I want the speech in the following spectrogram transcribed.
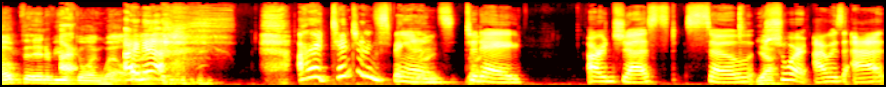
hope the interview is going well I right? know. Our attention spans right. today are just so Yeah. short. I was at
